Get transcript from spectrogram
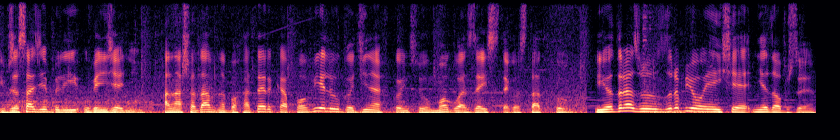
i w zasadzie byli uwięzieni, a nasza dawna bohaterka po wielu godzinach w końcu mogła zejść z tego statku. I od razu zrobiło jej się niedobrze.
